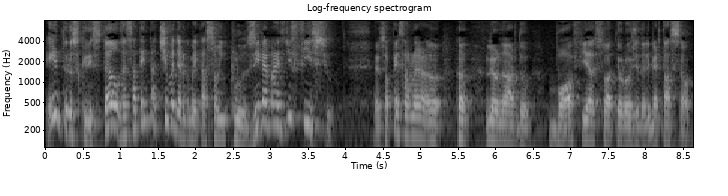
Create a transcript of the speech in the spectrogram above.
Entre os cristãos, essa tentativa de argumentação inclusiva é mais difícil. É só pensar no Leonardo Boff e a sua teologia da libertação.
